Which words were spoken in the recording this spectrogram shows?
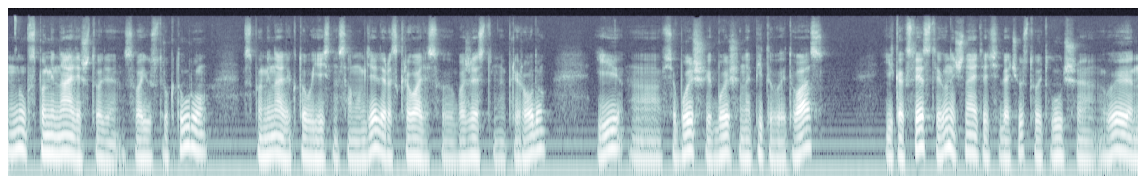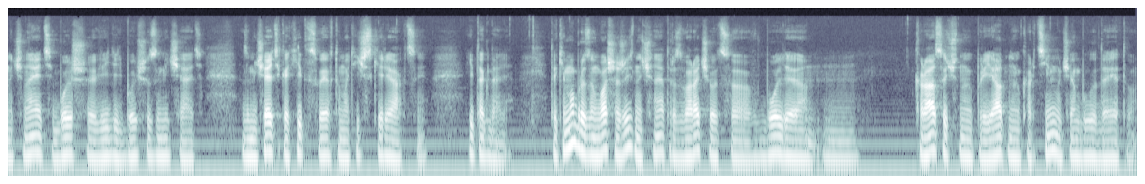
ну, вспоминали, что ли, свою структуру, вспоминали, кто вы есть на самом деле, раскрывали свою божественную природу, и э, все больше и больше напитывает вас и как следствие вы начинаете себя чувствовать лучше, вы начинаете больше видеть, больше замечать, замечаете какие-то свои автоматические реакции и так далее. Таким образом, ваша жизнь начинает разворачиваться в более красочную, приятную картину, чем было до этого.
